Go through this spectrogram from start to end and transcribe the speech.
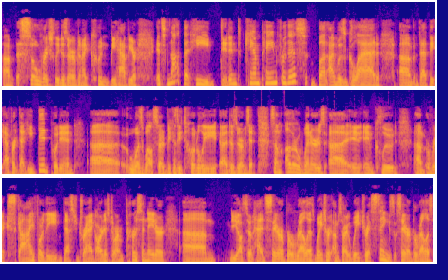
um, so richly deserved, and I couldn't be happier. It's not that he didn't campaign for this, but I was glad um, that the effort that he did put in uh, was well served because he totally uh, deserves it. Some other winners uh, in, include um, Rick Skye for the best drag artist or impersonator. Um, you also had Sarah Bareilles, waitress. I'm sorry, waitress sings Sarah Bareilles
